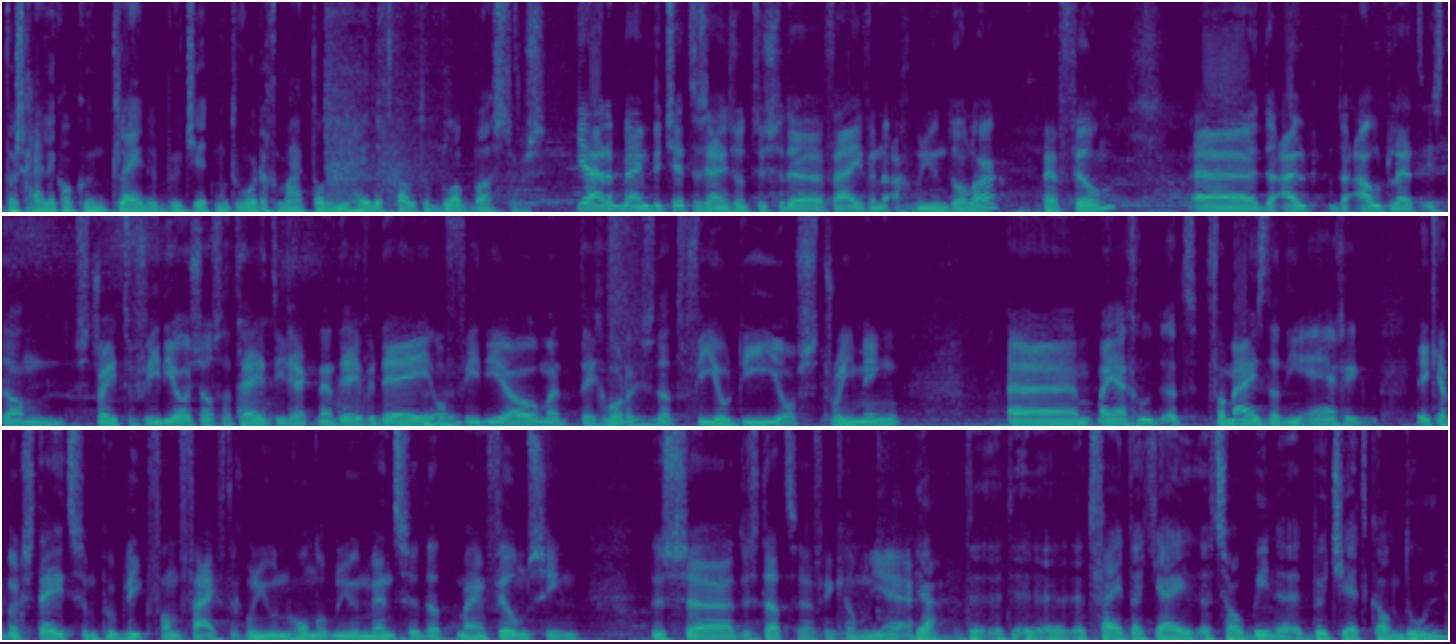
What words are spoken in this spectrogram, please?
waarschijnlijk ook een kleiner budget moeten worden gemaakt... dan die hele grote blockbusters. Ja, mijn budgetten zijn zo tussen de 5 en de 8 miljoen dollar per film. Uh, de, uit, de, outlet is dan straight to video, zoals dat heet. Direct naar DVD of mhm. video. Maar tegenwoordig is dat VOD of streaming. Uh, maar ja, goed, het, voor mij is dat niet erg. Ik, ik heb nog steeds een publiek van 50 miljoen, 100 miljoen mensen... dat mijn films zien. Dus, uh, dus dat vind ik helemaal niet erg. Ja, de, de, het feit dat jij het zo binnen het budget kan doen...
